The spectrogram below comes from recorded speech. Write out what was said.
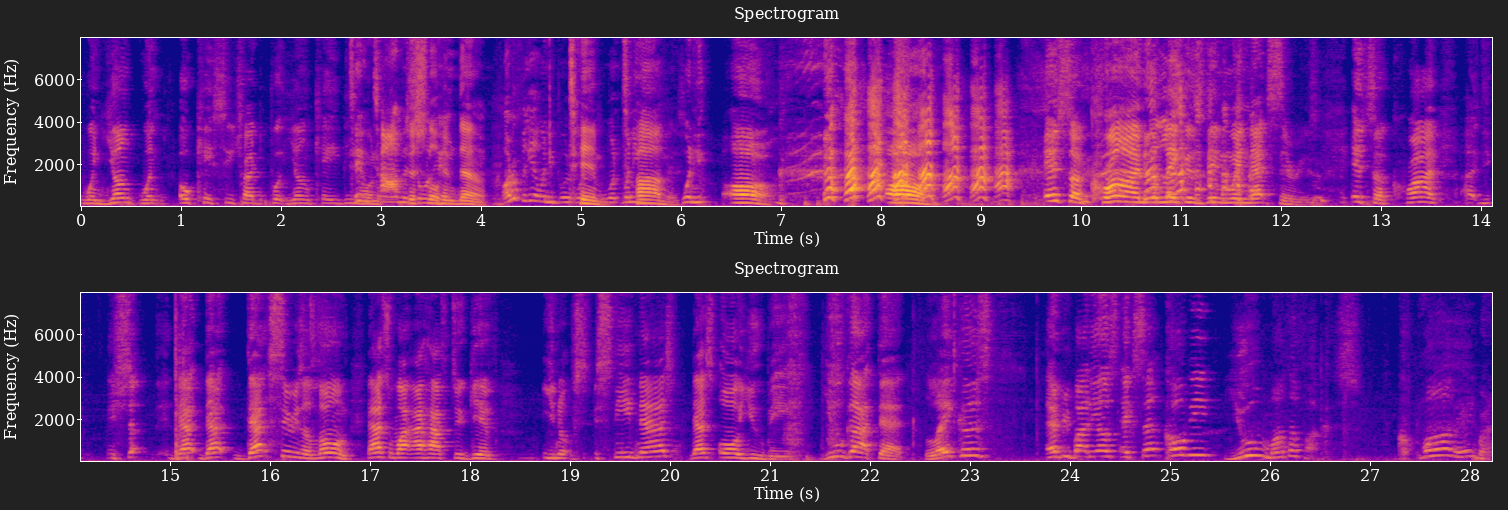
when young when OKC tried to put young KD Tim on him Thomas to slow him. him down. Oh, don't forget when he put Tim when, when, Thomas. He, when he Oh. oh. It's a crime the Lakers didn't win that series. It's a crime. Uh, that that that series alone, that's why I have to give you know Steve Nash, that's all you be. You got that. Lakers, everybody else except Kobe, you motherfuckers. Kwame Brown.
